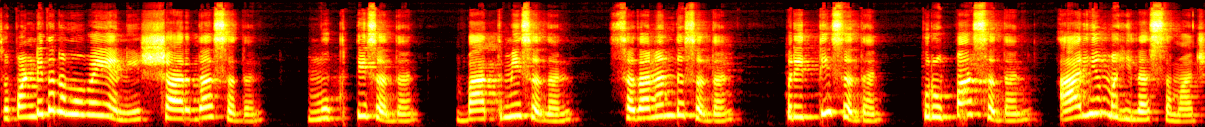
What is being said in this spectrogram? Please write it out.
सो पंडित रमाबाई यांनी शारदा सदन मुक्ती सदन बातमी सदन सदानंद सदन प्रीती सदन कृपा सदन आर्य महिला समाज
